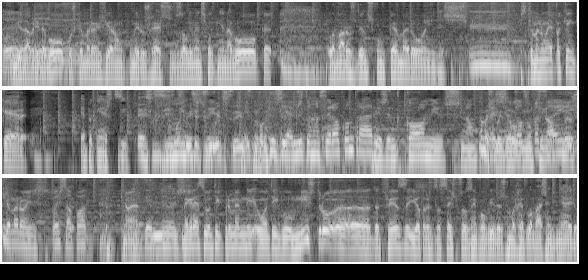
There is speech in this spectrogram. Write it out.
O miúdo a abrir a boca, os camarões vieram comer os restos dos alimentos que ele tinha na boca. Lavar os dentes com camarões. Isto também não é para quem quer. É para quem é esquisito. É esquisito, Muito esquisito. muito esquisito. E pouco higiênico costuma a ser ao contrário. A gente come-os, não Não, mas depois ele no final comeu os camarões. Pois só pode. Não é? Na Grécia, o antigo, primeiro, o antigo ministro uh, uh, da Defesa e outras 16 pessoas envolvidas numa rede de lavagem de dinheiro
